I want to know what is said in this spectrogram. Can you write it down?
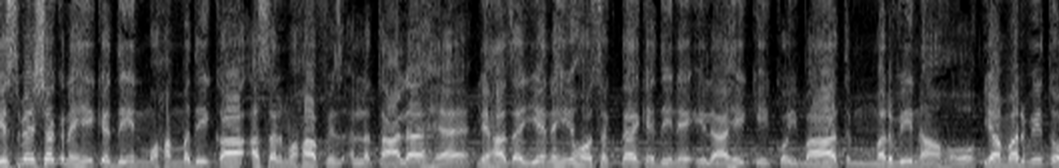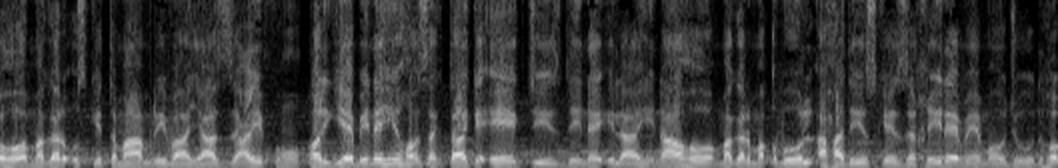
اس میں شک نہیں کہ دین محمدی کا اصل محافظ اللہ تعالیٰ ہے۔ لہٰذا یہ نہیں ہو سکتا کہ دین الہی کی کوئی بات مروی نہ ہو یا مروی تو ہو، مگر اس کی تمام روایات ضعیف ہوں۔ اور یہ بھی نہیں ہو سکتا کہ ایک چیز دین الہی نہ ہو، مگر مقبول احادیث کے ذخیرے میں موجود ہو۔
